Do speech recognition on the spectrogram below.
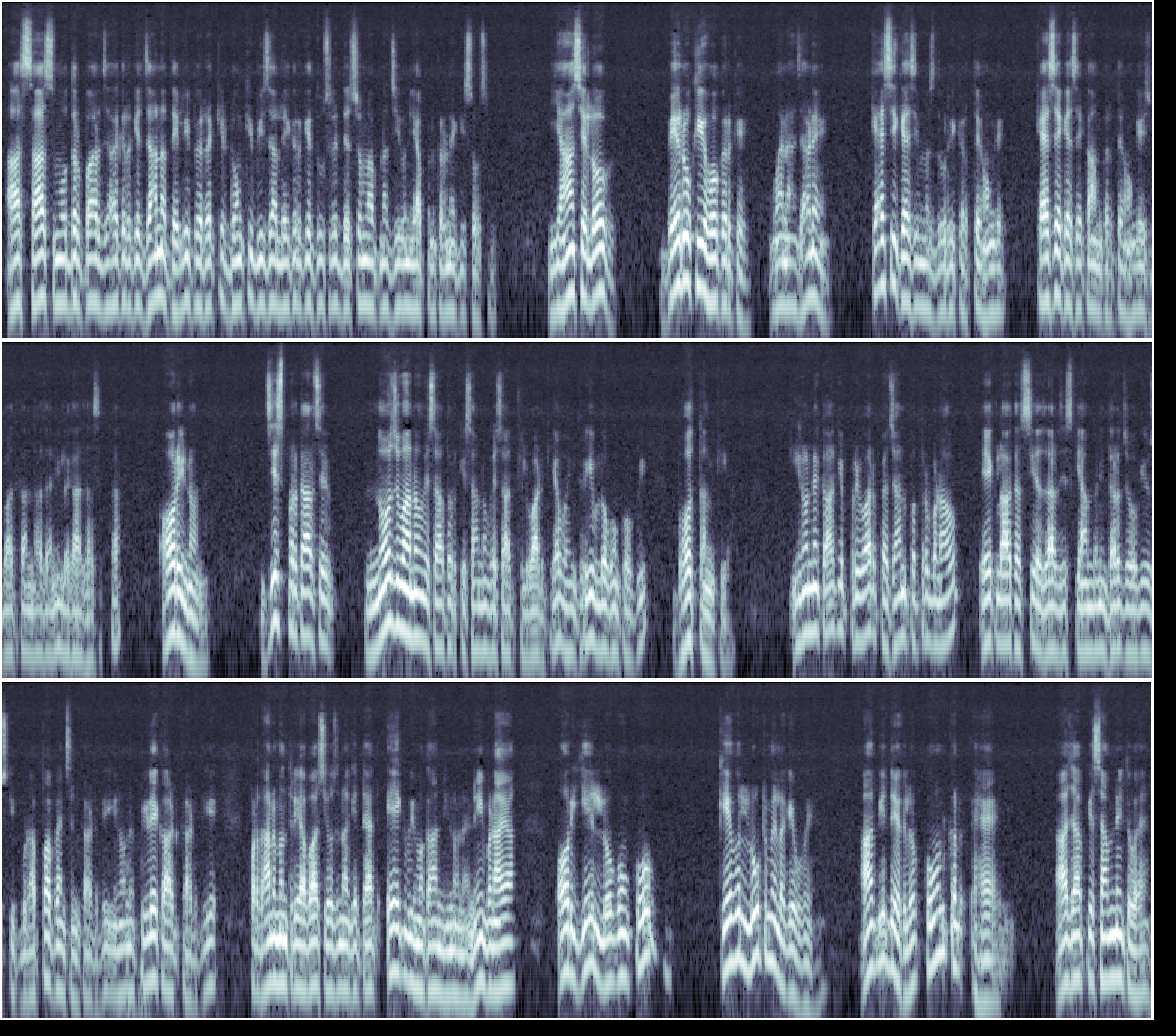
आज सात समुद्र पार जा कर के जान हथेली पर रख के डोंकी वीज़ा लेकर के दूसरे देशों में अपना जीवन यापन करने की सोच ली। यहाँ से लोग बेरुखी होकर के वह ना जाने कैसी कैसी मजदूरी करते होंगे कैसे कैसे काम करते होंगे, इस बात का अंदाज़ा नहीं लगाया जा सकता। और इन्होंने जिस प्रकार से नौजवानों के साथ और किसानों के साथ खिलवाड़ किया, वहीं गरीब लोगों को भी बहुत तंग किया। इन्होंने कहा कि परिवार पहचान पत्र बनाओ, एक लाख अस्सी हज़ार जिसकी आमदनी दर्ज होगी, उसकी बुढ़ापा पेंशन काट दी, इन्होंने पीले कार्ड काट दिए। प्रधानमंत्री आवास योजना के तहत एक भी मकान इन्होंने नहीं बनाया। और ये लोगों को केवल लूट में लगे हुए हैं। आप ये देख लो, कौन कर है? आज आपके सामने तो है।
